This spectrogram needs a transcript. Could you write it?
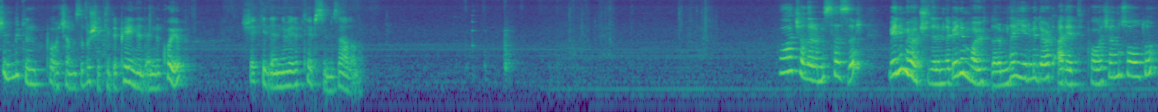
Şimdi bütün poğaçamızı bu şekilde peynirlerini koyup şekillerini verip tepsimize alalım. Poğaçalarımız hazır. Benim ölçülerimde, benim boyutlarımda 24 adet poğaçamız oldu.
